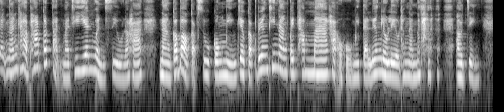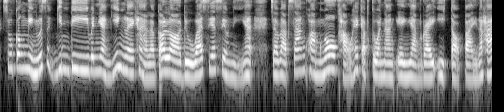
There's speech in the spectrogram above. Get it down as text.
จากนั้นค่ะภาพก็ตัดมาที่เยี่ยนเหวินซิวนะคะ นางก็บอกกับซูกงหมิงเกี่ยวกับเรื่องที่นางไปทำมาค่ะโอ้โหมีแต่เรื่องเร็วๆทั้งนั้นนะคะ เอาจริงซูกงหมิงรู้สึกยินดีเป็นอย่างยิ่งเลยค่ะ แล้วก็รอดูว่าเซี่ยเซียวหนีอะจะแบบสร้างความโง่เขลาให้กับตัวนางเองอย่างไรอีกต่อไปนะคะ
